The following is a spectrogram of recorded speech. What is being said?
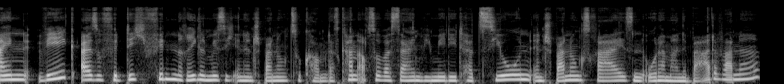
Ein Weg also für dich finden, regelmäßig in Entspannung zu kommen. Das kann auch sowas sein wie Meditation, Entspannungsreisen oder mal eine Badewanne.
